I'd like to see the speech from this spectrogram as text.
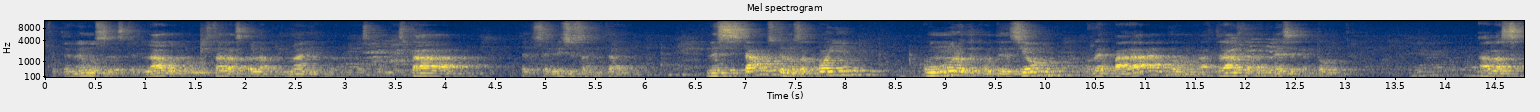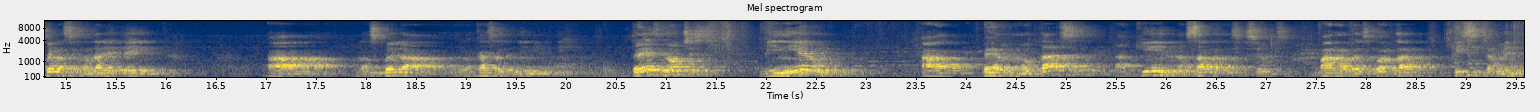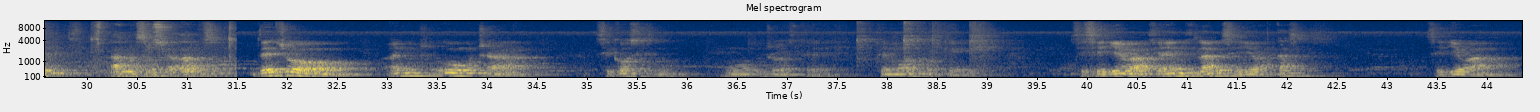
que tenemos este lado, donde está la escuela primaria, donde está el servicio sanitario. Necesitamos que nos apoyen un muro de contención, reparar donde, atrás de la iglesia católica, a la escuela secundaria técnica, a la escuela de la casa de niños. Tres noches vinieron a pernotarse aquí en la sala de sesiones para resguardar físicamente a nuestros ciudadanos. De hecho, hay hubo mucha psicosis, ¿no? Mucho este, temor porque si se lleva, si hay un deslave se lleva casas, se lleva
